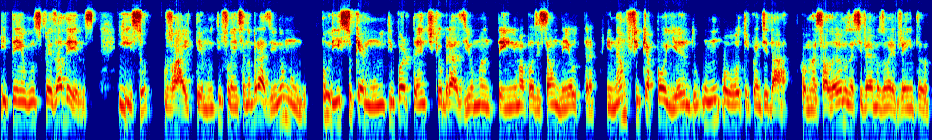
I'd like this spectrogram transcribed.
e tenha alguns pesadelos. E isso vai ter muita influência no Brasil e no mundo. Por isso que é muito importante que o Brasil mantenha uma posição neutra e não fique apoiando um ou outro candidato. Como nós falamos, nós tivemos um evento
